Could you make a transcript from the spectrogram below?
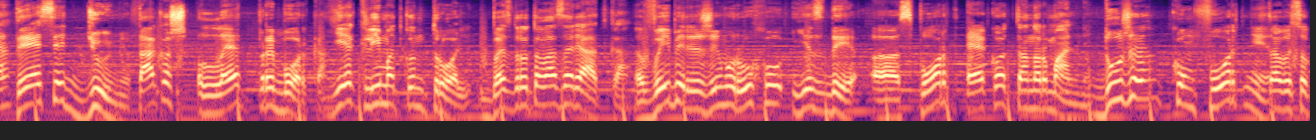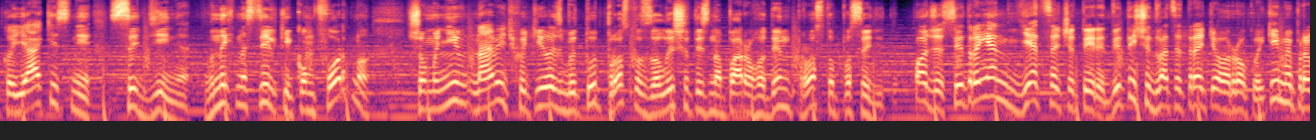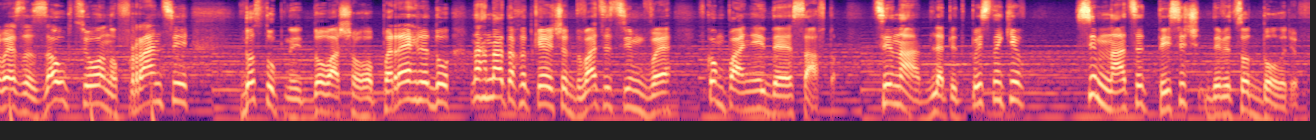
мультимедіа 10 дюймів. Також LED приборка. Є клімат-контроль, бездротова зарядка, вибір режиму руху їзди, е, спорт, еко та нормальний. Дуже комфортні та високоякісні сидіння. В них настільки комфортно, що мені навіть хотілося б тут просто залишитись на пару годин, просто посидіти. Отже, Citroën EC4 2023 року, який ми привезли з аукціону Франції, доступний до вашого перегляду на Гната Хоткевича 27В в компанії DS Auto. Ціна для підписників 17 тисяч 900 доларів.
